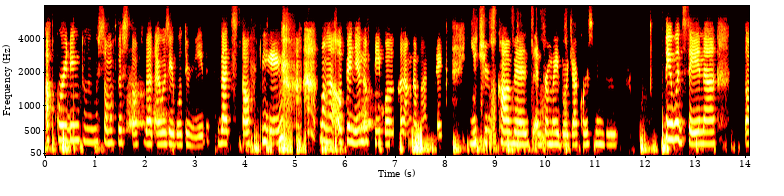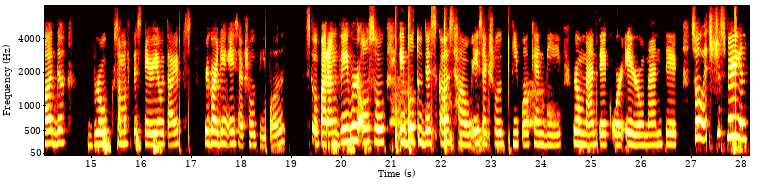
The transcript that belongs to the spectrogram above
according to some of the stuff that I was able to read, that stuff being mga opinion of people lang naman, like YouTube comments and from my Bojack Horseman group, they would say na Todd broke some of the stereotypes regarding asexual people. So parang they were also able to discuss how asexual people can be romantic or aromantic. So it's just very in-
